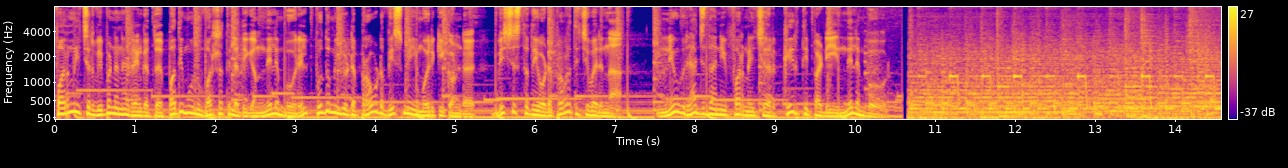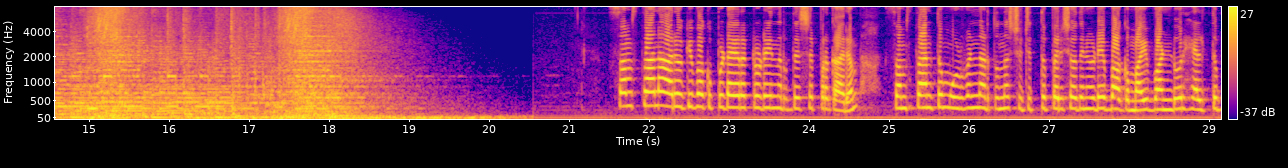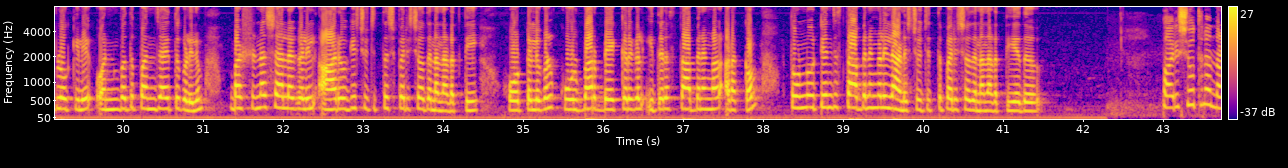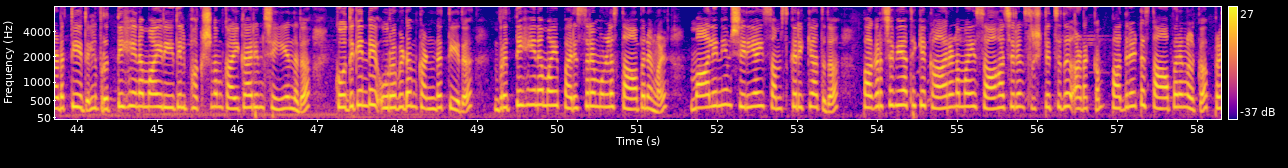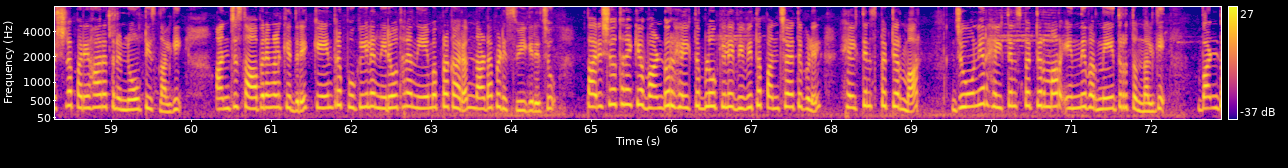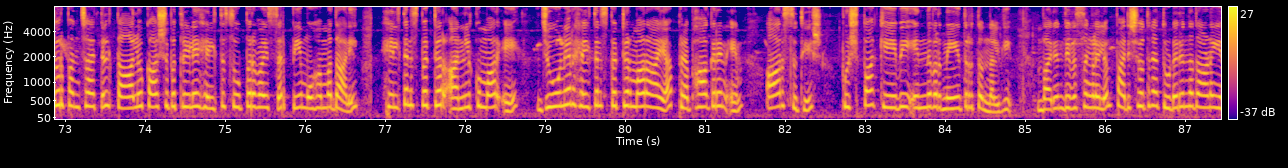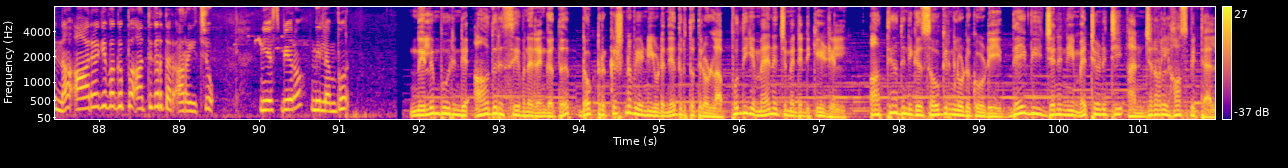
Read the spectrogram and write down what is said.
Furniture വിപണന രംഗത്ത് പതിമൂന്ന് വർഷത്തിലധികം നിലമ്പൂരിൽ പുതുമയുടെ പ്രൗഢ വിസ്മയം ഒരുക്കിക്കൊണ്ട് വിശ്വസ്തയോടെ പ്രവർത്തിച്ചു വരുന്ന ന്യൂ രാജധാനി ഫർണിച്ചർ കീർത്തിപ്പടി നിലമ്പൂർ. സംസ്ഥാന ആരോഗ്യ വകുപ്പ് ഡയറക്ടറുടെ നിർദ്ദേശപ്രകാരം സംസ്ഥാനത്ത് മുഴുവൻ നടത്തുന്ന ശുചിത്വ പരിശോധനയുടെ ഭാഗമായി വണ്ടൂർ ഹെൽത്ത് ബ്ലോക്കിലെ ഒൻപത് പഞ്ചായത്തുകളിലും ഭക്ഷണശാലകളിൽ ആരോഗ്യ ശുചിത്വ പരിശോധന നടത്തി. ഹോട്ടലുകൾ കൂൾബാർ ബേക്കറികൾ ഇതര സ്ഥാപനങ്ങൾ അടക്കം തൊണ്ണൂറ്റിയഞ്ച് സ്ഥാപനങ്ങളിലാണ് ശുചിത്വ പരിശോധന നടത്തിയത്. പരിശോധന നടത്തിയതിൽ വൃത്തിഹീനമായ രീതിയിൽ ഭക്ഷണം കൈകാര്യം ചെയ്യുന്നത് കൊതുകിന്റെ ഉറവിടം കണ്ടെത്തിയത് വൃത്തിഹീനമായ പരിസരമുള്ള സ്ഥാപനങ്ങൾ മാലിന്യം ശരിയായി സംസ്കരിക്കാത്തത് പകർച്ചവ്യാധിക്ക് കാരണമായ സാഹചര്യം സൃഷ്ടിച്ചത് അടക്കം പതിനെട്ട് സ്ഥാപനങ്ങൾക്ക് പ്രശ്നപരിഹാരത്തിന് നോട്ടീസ് നൽകി. അഞ്ച് സ്ഥാപനങ്ങൾക്കെതിരെ കേന്ദ്ര പുകയില നിരോധന നിയമപ്രകാരം നടപടി സ്വീകരിച്ചു. പരിശോധനയ്ക്ക് വണ്ടൂർ ഹെൽത്ത് ബ്ലോക്കിലെ വിവിധ പഞ്ചായത്തുകളിൽ ഹെൽത്ത് ഇൻസ്പെക്ടർമാർ ജൂനിയർ ഹെൽത്ത് ഇൻസ്പെക്ടർമാർ എന്നിവർ നേതൃത്വം നൽകി. വണ്ടൂർ പഞ്ചായത്തിൽ താലൂക്ക് ആശുപത്രിയിലെ health supervisor P Muhammad Ali health inspector Anilkumar A junior health ഇൻസ്പെക്ടർമാരായ Prabhakaran M R Sudheesh Pushpa K V എന്നിവർ നേതൃത്വം നൽകി. വരും ദിവസങ്ങളിലും പരിശോധന തുടരുന്നതാണ് എന്ന് ആരോഗ്യവകുപ്പ് അധികൃതർ അറിയിച്ചു. News bureau Nilambur. നിലമ്പൂരിന്റെ ആതുര സേവന രംഗത്ത് ഡോക്ടർ കൃഷ്ണവേണിയുടെ നേതൃത്വത്തിലുള്ള പുതിയ മാനേജ്മെന്റിന്റെ കീഴിൽ അത്യാധുനിക സൗകര്യങ്ങളോടുകൂടി Devi Janani maternity and general hospital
